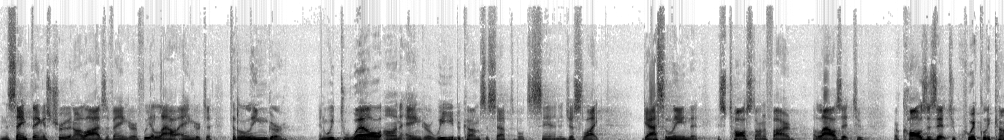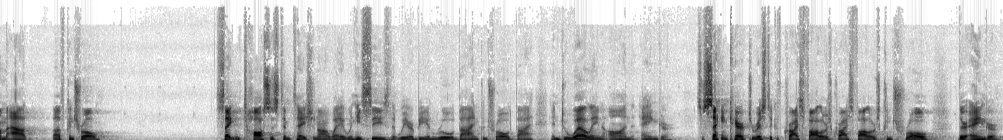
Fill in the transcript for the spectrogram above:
And the same thing is true in our lives of anger. If we allow anger to, to linger and we dwell on anger, we become susceptible to sin. And just like gasoline that is tossed on a fire allows it to, or causes it to quickly come out of control, Satan tosses temptation our way when he sees that we are being ruled by and controlled by and dwelling on anger. So, second characteristic of Christ followers Christ followers control their anger.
